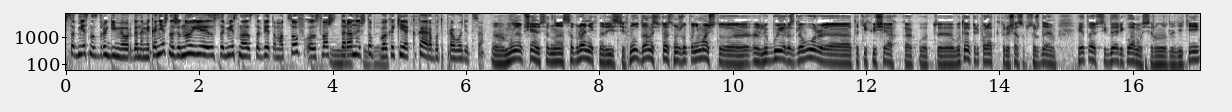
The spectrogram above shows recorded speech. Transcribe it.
совместно с другими органами, конечно же, ну и совместно с Советом отцов. Э, с вашей стороны, что, да. какие, какая работа проводится? Мы общаемся на собраниях на родительских. Ну, в данной ситуации нужно понимать, что э, любые разговоры о таких вещах, как вот, э, вот этот препарат, который сейчас обсуждаем, это всегда реклама все равно для детей.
